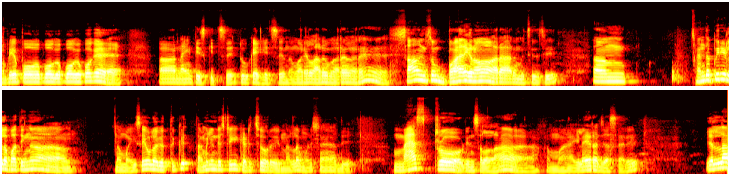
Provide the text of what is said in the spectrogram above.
அப்படியே போக போக போக போக nineties kids two K kids இந்த மாதிரி எல்லாரும் வர வர சாங்ஸும் பயங்கரமாக வர ஆரம்பிச்சிருச்சு. Um, அந்த பீரியடில் பார்த்திங்கன்னா நம்ம இசை உலகத்துக்கு தமிழ் இண்டஸ்ட்ரிக்கு கிடைச்ச ஒரு நல்ல மனுஷன் அது. மேஸ்ட்ரோ அப்படின்னு சொல்லலாம். நம்ம இளையராஜா சார். எல்லா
